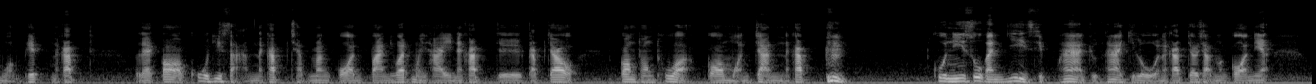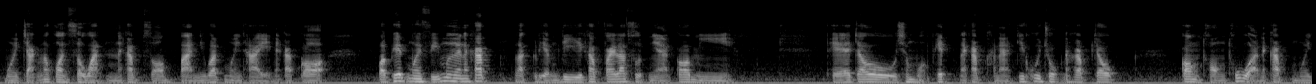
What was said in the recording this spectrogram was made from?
มวกเพชรนะครับและก็คู่ที่3นะครับฉัดมังกรปานิวัตรมวยไทยนะครับ เจอกับเจ้า กล้องทองทั่วกอหมอนจันนะครับ คู่นี้สู้กัน 25.5 กิโลนะครับ เจ้าฉัดมังกรเนี่ยมวยจากนครสวรรค์นะครับ ซ้อมปานิวัตรมวยไทยนะครับ ก็ประเภทมวยฝีมือนะครับ หลักเหลี่ยมดีครับ ไฟล่าสุดเนี่ยก็มีแพ้เจ้าฉมวกเพชรนะครับ ขณะที่คู่ชกนะครับ เจ้ากล้องทองทั่วนะครับ มวย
